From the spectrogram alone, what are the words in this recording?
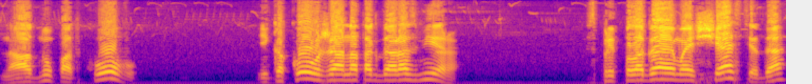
на одну подкову. И какого же она тогда размера? С предполагаемое счастье, да?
